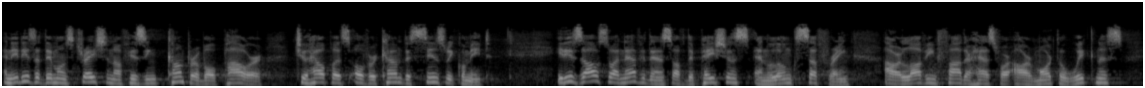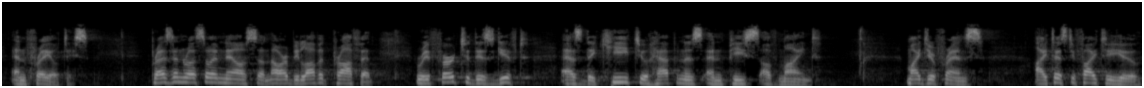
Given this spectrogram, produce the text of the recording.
and it is a demonstration of His incomparable power to help us overcome the sins we commit. It is also an evidence of the patience and long suffering our loving Father has for our mortal weakness and frailties. President Russell M. Nelson, our beloved prophet, referred to this gift as the key to happiness and peace of mind. My dear friends, I testify to you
